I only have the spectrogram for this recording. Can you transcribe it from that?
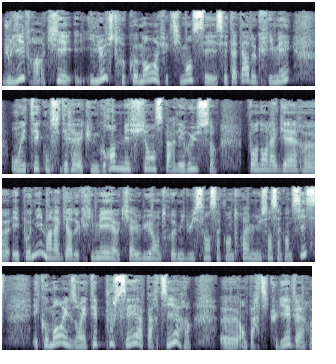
du livre hein, qui illustre comment effectivement ces Tatars de Crimée ont été considérés avec une grande méfiance par les Russes pendant la guerre euh, éponyme, hein, la guerre de Crimée euh, qui a eu lieu entre 1853 et 1856, et comment ils ont été poussés à partir, euh, en particulier vers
